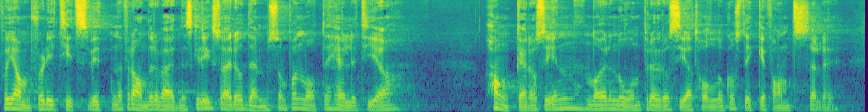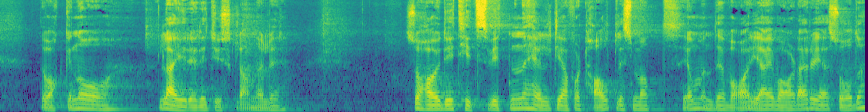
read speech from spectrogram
For jf. de tidsvitnene fra andre verdenskrig, så er det jo dem som på en måte hele tida hanker oss inn når noen prøver å si at holocaust ikke fantes, eller det var ikke noe leirer i Tyskland, eller så har jo de tidsvitnene hele tida fortalt liksom at jo, men det var, jeg var der, og jeg så det.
